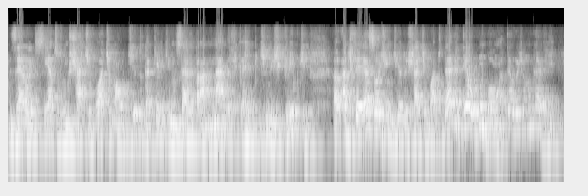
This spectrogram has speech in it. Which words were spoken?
0800, um chatbot maldito daquele que não serve para nada, fica repetindo script. A, a, diferença hoje em dia do chatbot deve ter algum bom, até hoje eu nunca vi.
